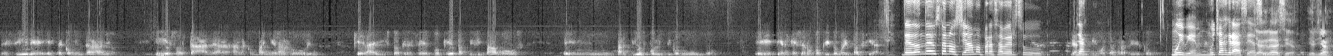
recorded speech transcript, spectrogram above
decir este comentario y eso está a, la compañera joven que la he visto crecer porque participamos en partidos políticos juntos. Eh, tiene que ser un poquito más imparcial. ¿De dónde usted nos llama para saber su... Ya, mismo San Francisco. Muy bien, muchas gracias. Muchas gracias, Yerjan.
